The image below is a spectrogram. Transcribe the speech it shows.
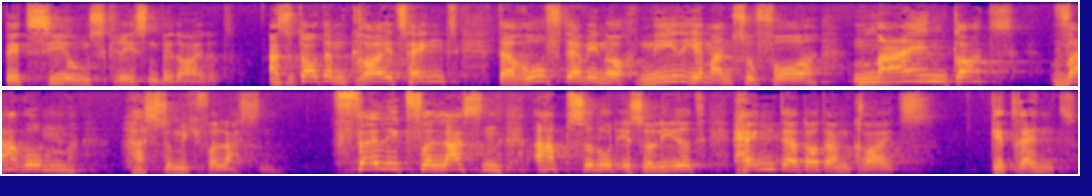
Beziehungskrisen bedeutet. Also dort am Kreuz hängt, da ruft er wie noch nie jemand zuvor, mein Gott, warum hast du mich verlassen? Völlig verlassen, absolut isoliert, hängt er dort am Kreuz, getrennt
